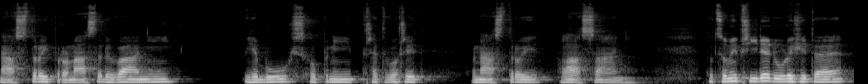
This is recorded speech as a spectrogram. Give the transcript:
Nástroj pro následování je Bůh schopný přetvořit v nástroj hlásání. To, co mi přijde důležité,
